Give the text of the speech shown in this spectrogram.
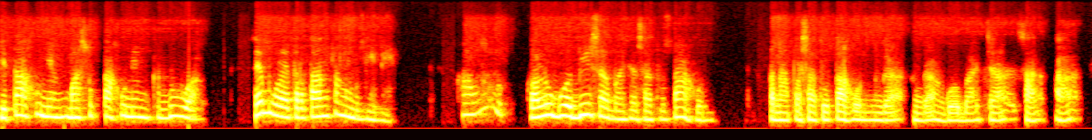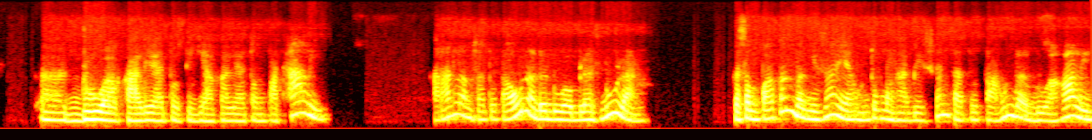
di tahun yang masuk tahun yang kedua, saya mulai tertantang begini. Kalau kalau gue bisa baca satu tahun, kenapa satu tahun nggak nggak gue baca dua kali atau tiga kali atau empat kali? Karena dalam satu tahun ada 12 bulan. Kesempatan bagi saya untuk menghabiskan satu tahun dan dua kali.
